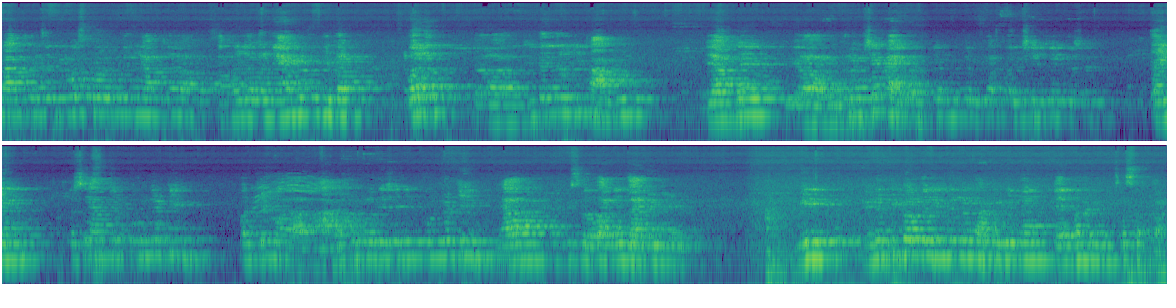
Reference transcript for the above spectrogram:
रात्रीचा दिवस करून त्यांनी आपल्या समाजाला न्याय मिळवून दिला. पण जितेंद्रजी ठाकूर हे आपले उपरक्षक हितरक्षक आहेत. अत्यंत विकास परिषदेचे तसे ताई तसे आमचे पूर्ण टीम प्रत्येक महाराष्ट्र प्रदेशाची पूर्ण टीम या सहभागी झालेली आहे मी विनंती करतो जितेंद्र ठाकूर यांना चेअरमन सत्कार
